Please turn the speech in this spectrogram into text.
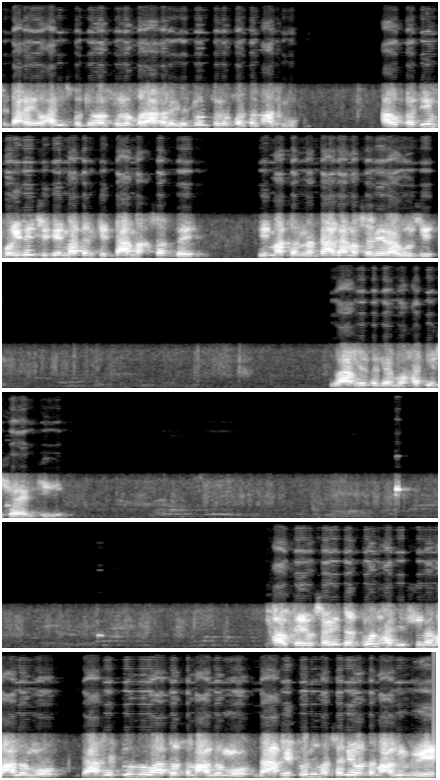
چې دغه یو حدیث په دوه طرق راغلی دی ټول طرق ورته معلوم وو او په دې په ویلې چې د متن کې دا مقصد دی د متن نه دا د مسلې راوځي نو هغه ته بیا محدث ویل کیږي او که یو سړی د ټول حدیثونه معلوم وو د هغې ټول روات ورته معلوم وو د هغې ټولې مسلې ورته معلوم وي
